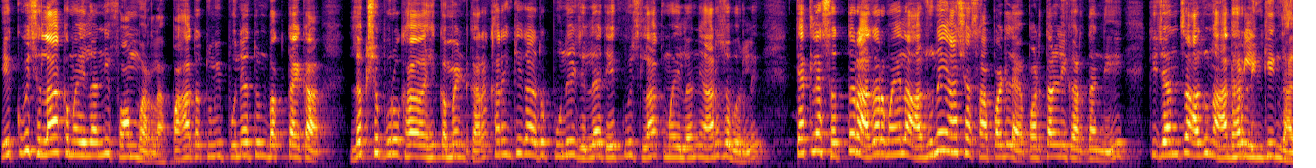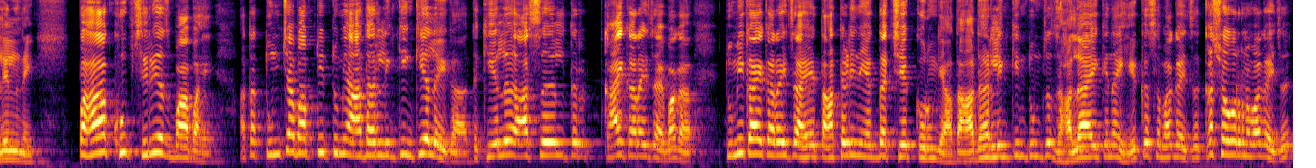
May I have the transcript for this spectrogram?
एकवीस लाख महिलांनी फॉर्म भरला. पहा आता तुम्ही पुण्यातून बघताय का? लक्षपूर्वक हा हे कमेंट करा. कारण की काय होतं पुणे जिल्ह्यात एकवीस लाख महिलांनी अर्ज भरले. त्यातल्या सत्तर हजार महिला अजूनही अशा सापडल्या पडताळणी करताना की ज्यांचं अजून आधार लिंकिंग झालेलं नाही. पहा खूप सिरियस बाब आहे. आता तुमच्या बाबतीत तुम्ही आधार लिंकिंग केलं आहे का? तर केलं असेल तर काय करायचं आहे बघा. तुम्ही काय करायचं आहे? तातडीने एकदा चेक करून घ्या. आता आधार लिंकिंग तुमचं झालं आहे की नाही हे कसं बघायचं? कशावरून बघायचं?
